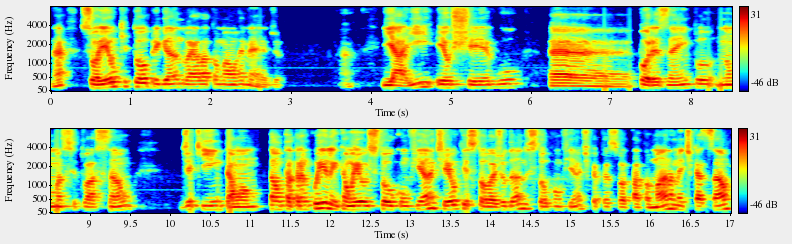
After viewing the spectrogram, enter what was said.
Né? Sou eu que estou obrigando ela a tomar o um remédio. Né? E aí eu chego, é, por exemplo, numa situação de que então então tá tranquilo, então eu estou confiante, eu que estou ajudando, estou confiante que a pessoa está tomando a medicação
